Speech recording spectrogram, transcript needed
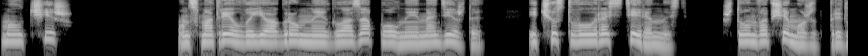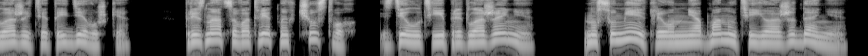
молчишь?» Он смотрел в ее огромные глаза, полные надежды, и чувствовал растерянность, что он вообще может предложить этой девушке. Признаться в ответных чувствах, сделать ей предложение, но сумеет ли он не обмануть ее ожидания?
